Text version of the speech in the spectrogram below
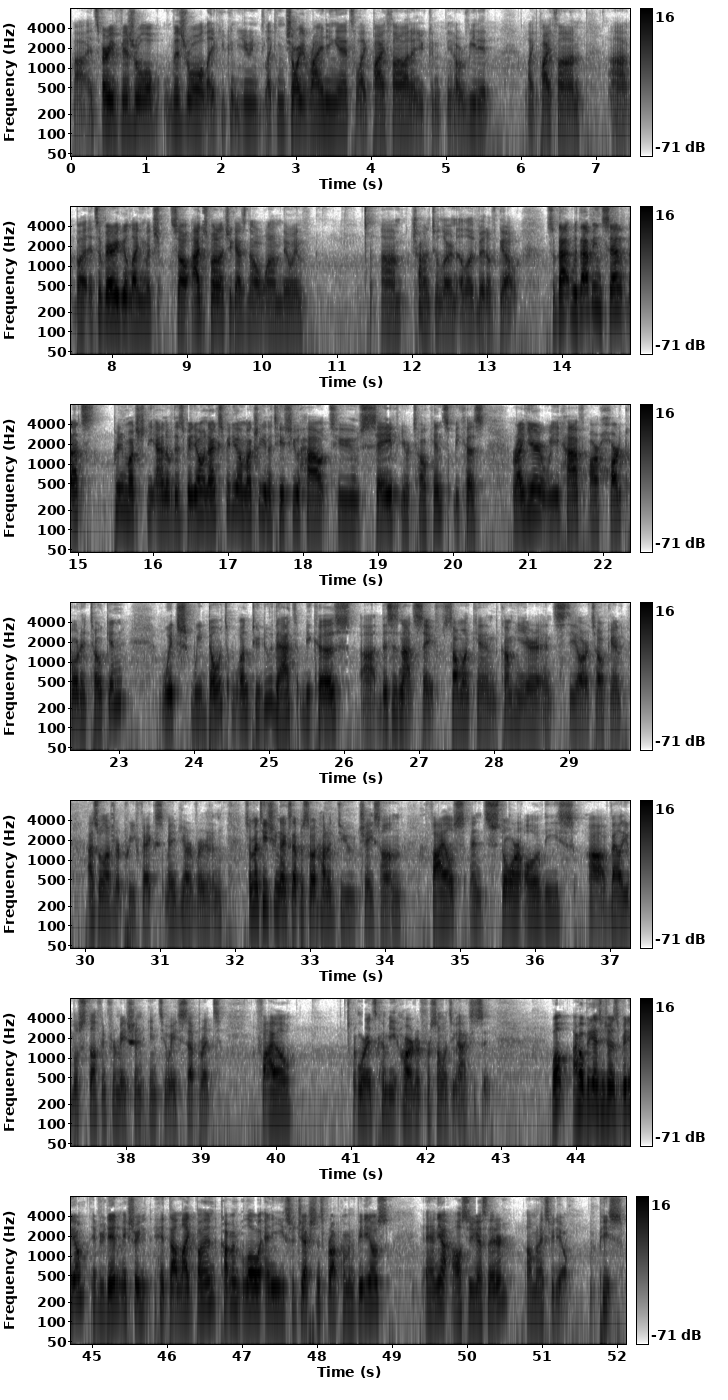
uh, it's very visual, visual. Like you can you like enjoy writing it like Python, and you can you know read it like Python. Uh, but it's a very good language. So I just want to let you guys know what I'm doing. I'm trying to learn a little bit of Go. So that with that being said, that's pretty much the end of this video. Next video, I'm actually going to teach you how to save your tokens because right here we have our hard-coded token which we don't want to do that because uh, this is not safe. Someone can come here and steal our token as well as our prefix, maybe our version. So I'm going to teach you next episode how to do JSON files and store all of these uh, valuable stuff information into a separate file where it's going to be harder for someone to access it. Well, I hope you guys enjoyed this video. If you did, make sure you hit that like button. Comment below any suggestions for upcoming videos. And yeah, I'll see you guys later on my next video. Peace.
